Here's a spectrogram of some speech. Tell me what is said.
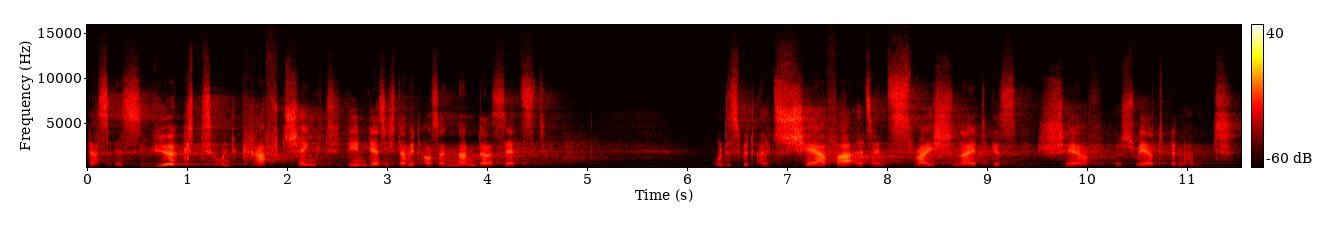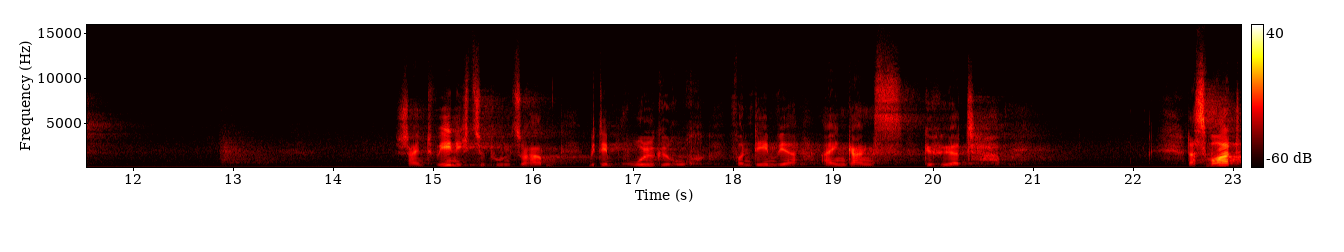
dass es wirkt und Kraft schenkt dem, der sich damit auseinandersetzt und es wird als schärfer als ein zweischneidiges Schwert benannt. Scheint wenig zu tun zu haben mit dem Wohlgeruch, von dem wir eingangs gehört haben. Das Wort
